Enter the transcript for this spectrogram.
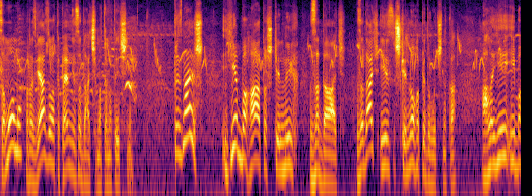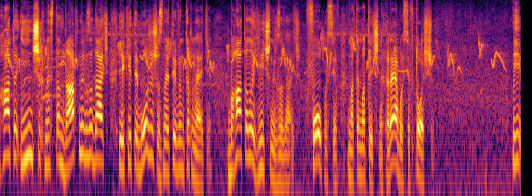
самому розв'язувати певні задачі математичні. Ти знаєш, є багато шкільних задач, задач із шкільного підручника. Але є і багато інших нестандартних задач, які ти можеш знайти в інтернеті. Багато логічних задач, фокусів математичних, ребусів тощо. І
